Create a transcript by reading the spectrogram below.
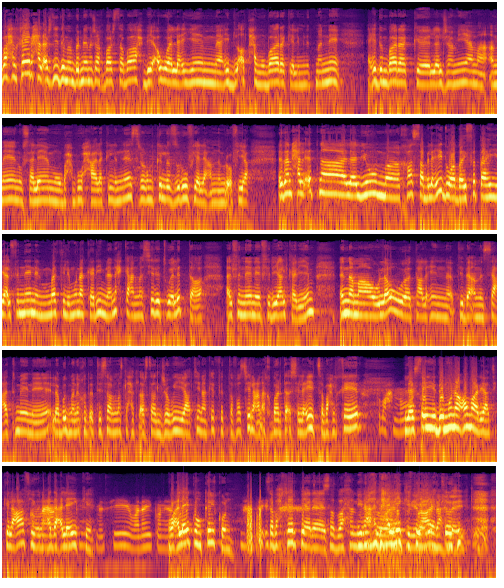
صباح الخير حلقة جديدة من برنامج أخبار صباح بأول أيام عيد الأضحى المبارك يلي بنتمناه عيد مبارك للجميع مع أمان وسلام وبحبوحة لكل الناس رغم كل الظروف يلي عم نمرق فيها. اذا حلقتنا لليوم خاصة بالعيد وضيفتها هي الفنانة الممثلة منى كريم. لنحكي عن مسيرة والدتها الفنانة فريال كريم، إنما ولو طالعين ابتداء من الساعة 8 لابد ما ناخذ اتصال مصلحة الارصاد الجوية يعطينا كافه التفاصيل عن أخبار طقس العيد، صباح الخير. صباح النور. لسيده منى عمر يعطيك العافية وينعاد عليك. ميرسي. وعليكم يا وعليكم كلكم. صباح الخير بيارات. صباح النور. ينعاد عليك يا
